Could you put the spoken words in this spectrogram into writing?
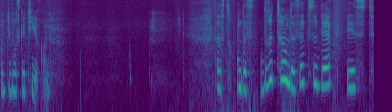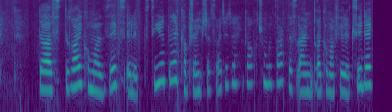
und die Musketiere. Das, und das dritte und das letzte Deck ist das 3,6 Elixier Deck. Habe ich eigentlich das zweite Deck auch schon gesagt. Das ist ein 3,4 Elixier Deck.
